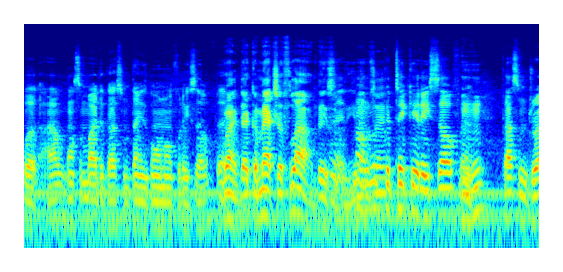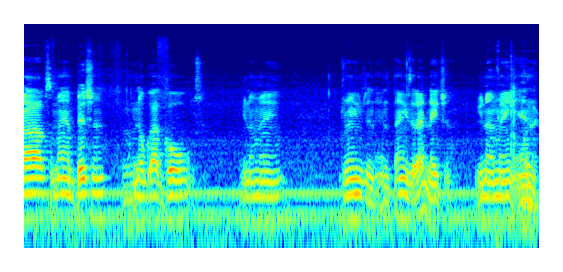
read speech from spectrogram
But I want somebody that got some things going on for themselves. That, Right, that can match your fly, Yeah, basically. you no, know what I'm who saying? could take care of themselves and Mhm. got some drive, some ambition. Mhm. You know, got goals. You know what I mean? Dreams and, and things of that nature. You know what I mean? And Right.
